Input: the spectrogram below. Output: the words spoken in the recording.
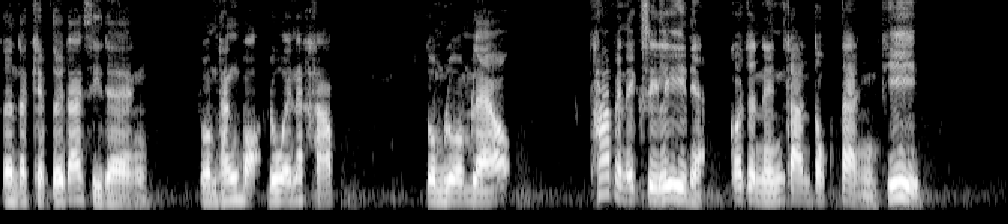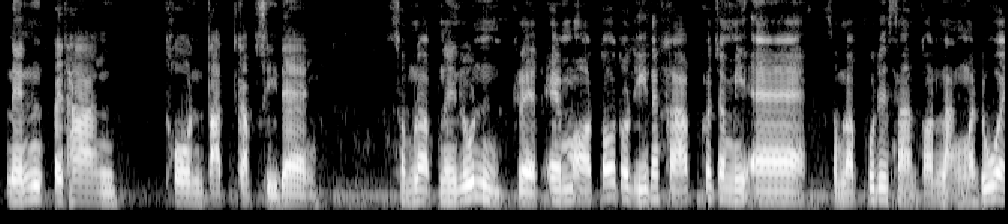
เดินตะเข็บด้วยได้ายสีแดง รวมทั้งเบาะด้วยนะครับ รวมๆแล้ว ถ้าเป็น X Series เนี่ย ก็จะเน้นการตกแต่งที่เน้นไปทางโทนตัดกับสีแดง สำหรับในรุ่นเกรด M Auto ตัวนี้นะครับ ก็จะมีแอร์สำหรับผู้โดยสารตอนหลังมาด้วย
